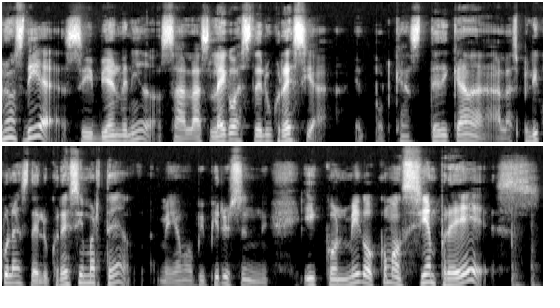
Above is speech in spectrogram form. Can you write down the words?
Buenos días y bienvenidos a Las Leguas de Lucrecia, el podcast dedicado a las películas de Lucrecia Martel. Me llamo B. Peterson y conmigo, como siempre, es.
